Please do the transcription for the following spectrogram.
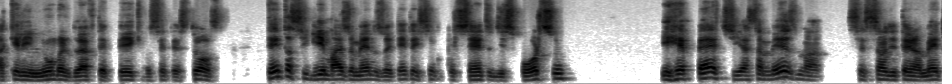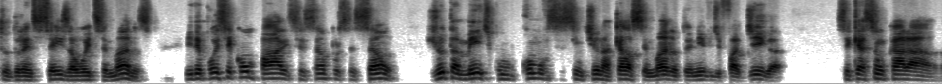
aquele número do FTP que você testou, tenta seguir mais ou menos 85% de esforço e repete essa mesma sessão de treinamento durante seis a oito semanas e depois você compare sessão por sessão, juntamente com como você sentiu naquela semana, o teu nível de fadiga, você quer ser um cara,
